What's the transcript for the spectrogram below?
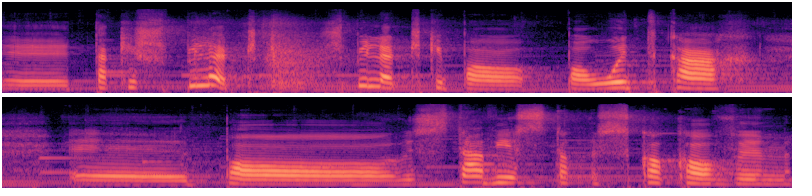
Y, Takie szpileczki, szpileczki po, po łydkach, y, po stawie skokowym.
